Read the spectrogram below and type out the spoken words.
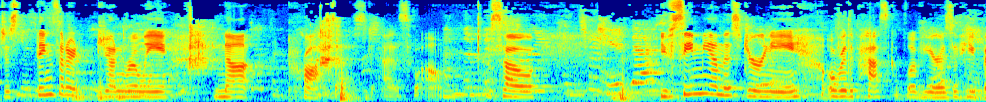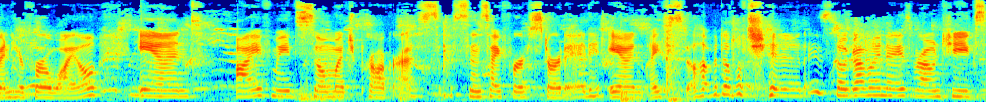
just things that are generally not processed as well. So you've seen me on this journey over the past couple of years if you've been here for a while and I've made so much progress since I first started and I still have a double chin, I still got my nice round cheeks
